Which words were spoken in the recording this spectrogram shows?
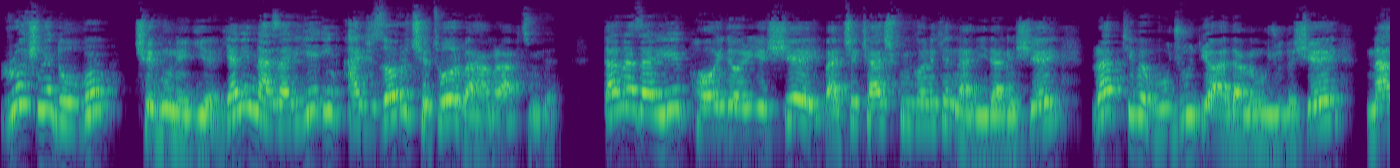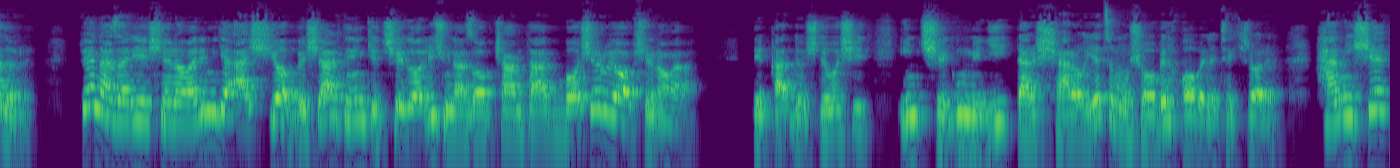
رکن دوم چگونگیه؟ یعنی نظریه این اجزا رو چطور به هم ربط میده؟ در نظریه پایداری شی بچه کشف می‌کنه که ندیدن شی ربطی به وجود یا عدم وجود شی نداره. توی نظریه شناوری میگه اشیا به شرط اینکه چگالیشون از آب کمتر باشه روی آب شناورن. دقت داشته باشید این چگونگی در شرایط مشابه قابل تکراره. همیشه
